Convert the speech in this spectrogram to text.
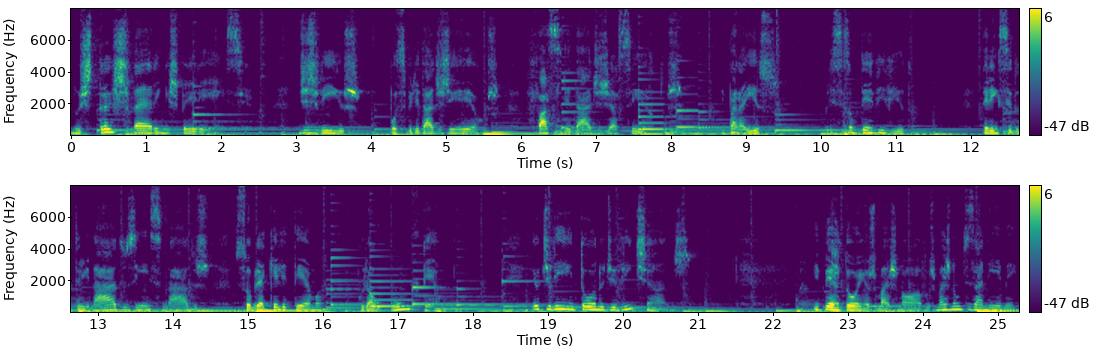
nos transferem experiência, desvios, possibilidades de erros, facilidades de acertos, e para isso precisam ter vivido, terem sido treinados e ensinados sobre aquele tema por algum tempo. Eu diria em torno de 20 anos. E perdoem os mais novos, mas não desanimem.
